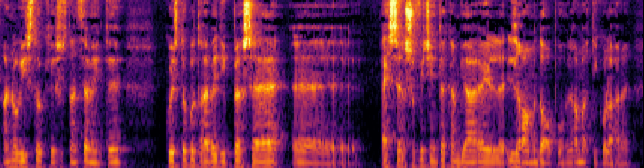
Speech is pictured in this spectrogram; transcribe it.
hanno visto che sostanzialmente questo potrebbe di per sé eh, essere sufficiente a cambiare il, il ROM dopo, il ROM articolare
